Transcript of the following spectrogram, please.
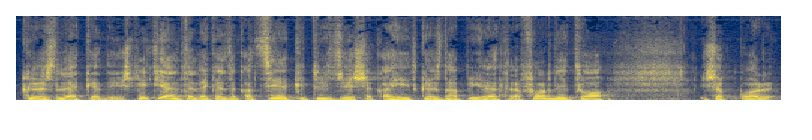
közlekedés. Mit jelentenek ezek a célkitűzések a hétköznapi életre fordítva, és akkor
